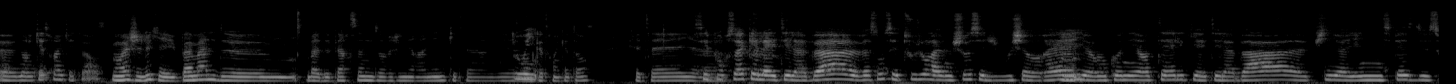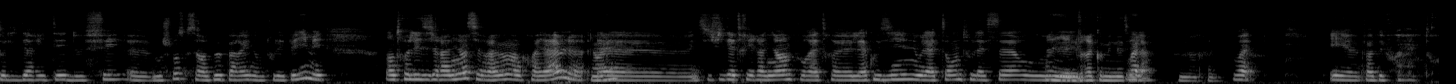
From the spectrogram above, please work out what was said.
Euh, dans le 94. Ouais, j'ai lu qu'il y avait eu pas mal de, bah, de personnes d'origine iranienne qui étaient arrivées dans le 94. Créteil. C'est pour ça qu'elle a été là-bas. De toute façon, c'est toujours la même chose, c'est du bouche à oreille. Mm. On connaît un tel qui a été là-bas. Euh, puis il y a une espèce de solidarité, de fait. Euh, bon, je pense que c'est un peu pareil dans tous les pays, mais entre les Iraniens, c'est vraiment incroyable. il suffit d'être iranien pour être la cousine ou la tante ou la sœur. Ou... il y a une vraie communauté. Voilà. Une entraide. Ouais. Et enfin, deux fois même trop.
